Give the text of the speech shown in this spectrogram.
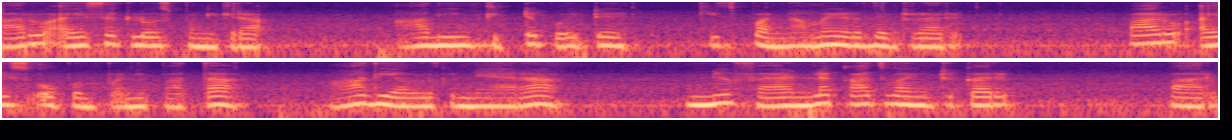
பாரு ஐஸை க்ளோஸ் பண்ணிக்கிறா. ஆதியும் கிட்ட போயிட்டு கிஸ் பண்ணாமல் இருந்துடுறாரு. பாரு ஐஸ் ஓப்பன் பண்ணி பார்த்தா ஆதி அவளுக்கு நேராக இன்னும் ஃபேனில் காற்று வாங்கிட்டுருக்காரு பாரு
